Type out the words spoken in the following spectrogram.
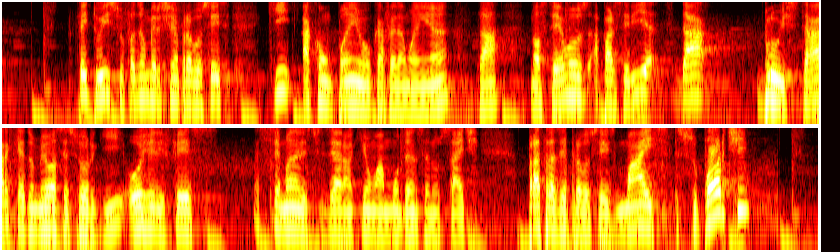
Feito isso, fazer um merchan para vocês que acompanham o Café da Manhã, tá? Nós temos a parceria da Blue Star, que é do meu assessor Gui. Hoje ele fez, essa semana eles fizeram aqui uma mudança no site para trazer para vocês mais suporte.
